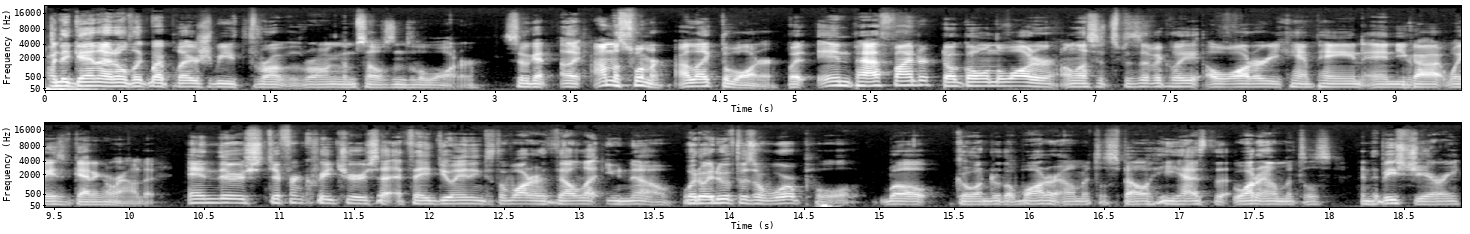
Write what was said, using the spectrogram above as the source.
And again, I don't think my players should be throw- throwing themselves into the water. So again, like I'm a swimmer, I like the water, but in Pathfinder, don't go in the water unless it's specifically a watery campaign and you got ways of getting around it. And there's different creatures that if they do anything to the water, they'll let you know. What do I do if there's a whirlpool? Well, go under the water elemental spell. He has the water elementals in the bestiary.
